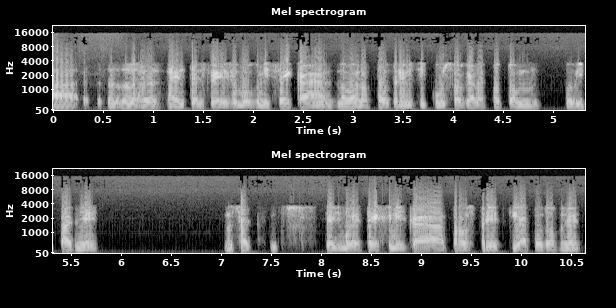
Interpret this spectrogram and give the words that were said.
A hen ten Facebook mi seká, no ono, pozriem si kúsok, ale potom to vypadne. No však, keď bude technika a prostriedky a podobne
